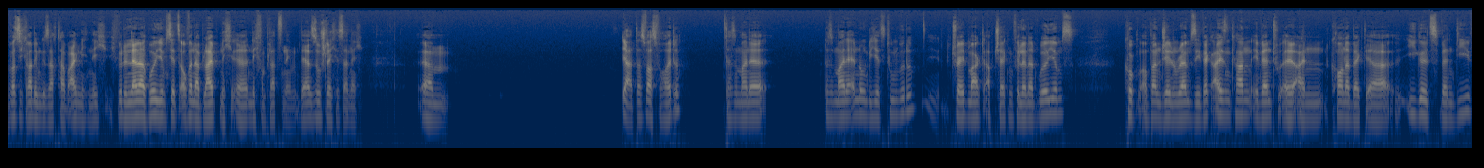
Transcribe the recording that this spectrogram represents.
was ich gerade eben gesagt habe, eigentlich nicht. Ich würde Leonard Williams jetzt, auch wenn er bleibt, nicht, äh, nicht vom Platz nehmen. Der so schlecht ist er nicht. Ähm, ja, das war's für heute. Das sind meine, das sind meine Änderungen, die ich jetzt tun würde. Trademarkt abchecken für Leonard Williams. Gucken, ob man Jalen Ramsey wegeisen kann. Eventuell einen Cornerback der Eagles, wenn die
